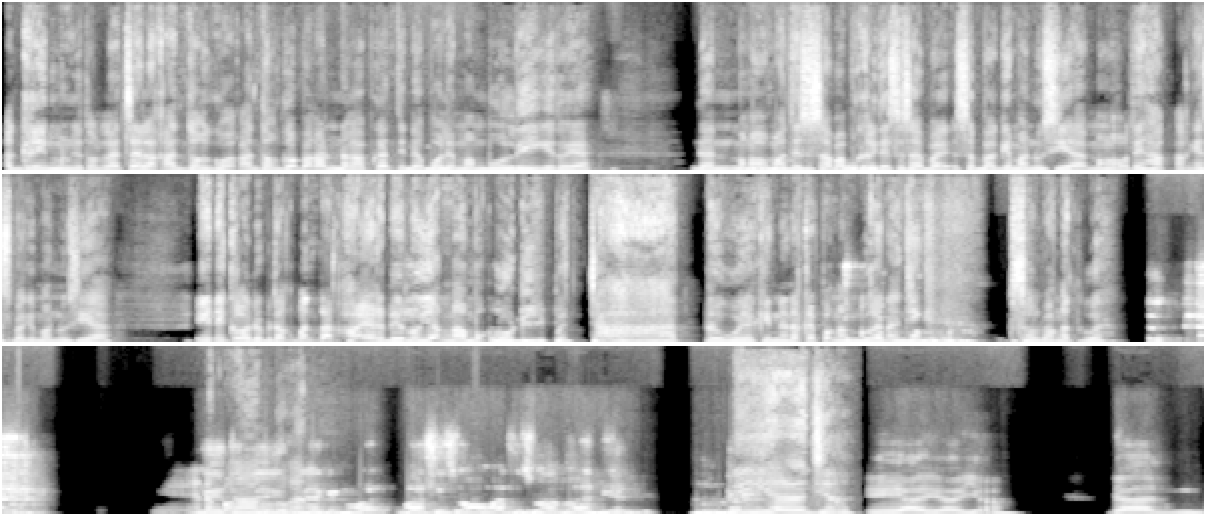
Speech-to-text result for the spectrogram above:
agreement gitu. Let's say lah kantor gua. Kantor gua bahkan menerapkan tidak boleh membuli gitu ya. Dan menghormati sesama pekerja sesama, sebagai manusia, menghormati hak-haknya sebagai manusia. Ini kalau udah bentak-bentak HRD lu yang ngamuk lu dipecat. Duh, gue yakin enak kayak pengangguran anjing. Kesel banget gue. Enak Nah, itu pengangguran. kan mahasiswa mahasiswa abadian Iya anjir. Iya iya iya. Dan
